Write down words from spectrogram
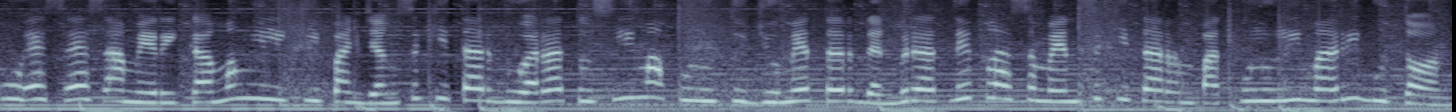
USS Amerika memiliki panjang sekitar 257 meter dan berat deplasemen sekitar 45.000 ton.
